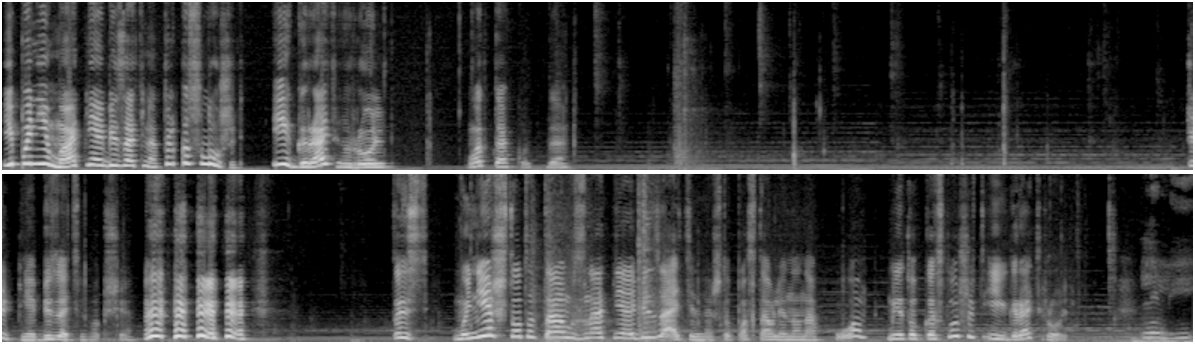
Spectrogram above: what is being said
И понимать не обязательно, только слушать и играть роль. Вот так вот, да. Чуть не обязательно вообще. То есть, мне что-то там знать не обязательно, что поставлено на кон. Мне только слушать и играть роль. Лили,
